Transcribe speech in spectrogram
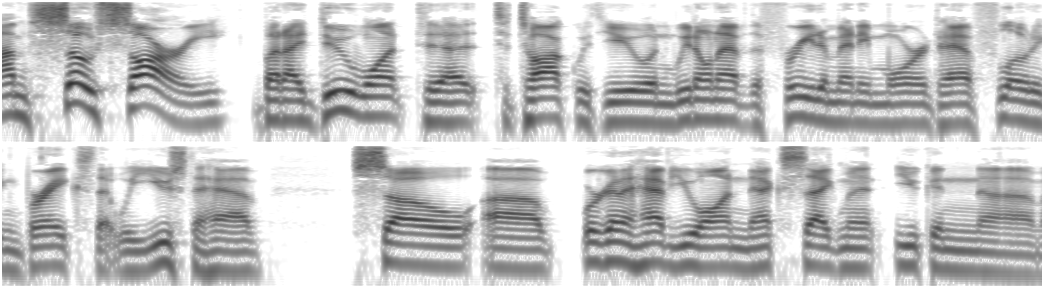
I'm so sorry, but I do want to to talk with you. And we don't have the freedom anymore to have floating breaks that we used to have. So uh, we're going to have you on next segment. You can uh,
